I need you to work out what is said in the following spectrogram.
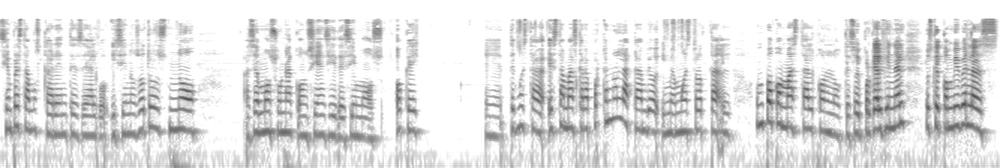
siempre estamos carentes de algo. Y si nosotros no hacemos una conciencia y decimos, ok, eh, tengo esta, esta máscara, ¿por qué no la cambio y me muestro tal, un poco más tal con lo que soy? Porque al final los que conviven las,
